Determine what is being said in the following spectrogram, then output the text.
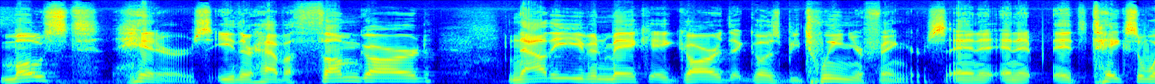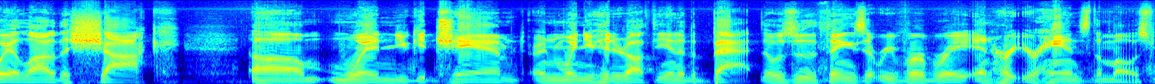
most hitters either have a thumb guard. Now they even make a guard that goes between your fingers, and it, and it, it takes away a lot of the shock um, when you get jammed and when you hit it off the end of the bat. Those are the things that reverberate and hurt your hands the most.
